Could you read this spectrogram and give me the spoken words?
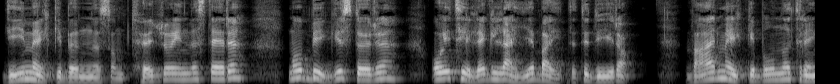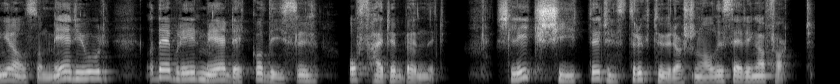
De melkebøndene som tør å investere, må bygge større og i tillegg leie beite til dyra. Hver melkebonde trenger altså mer jord, og det blir mer dekk og diesel og færre bønder. Slik skyter strukturrasjonaliseringa fart.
